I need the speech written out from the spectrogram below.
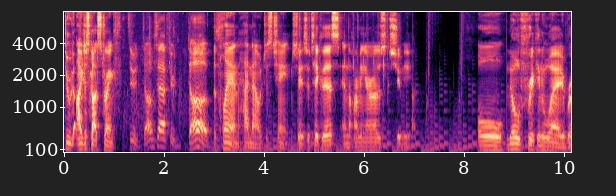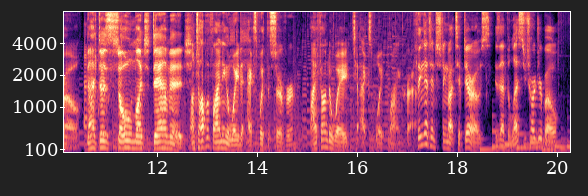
dude, I just got strength. Dude, dubs after dubs. The plan had now just changed. Okay, so take this and the harming arrows, shoot me. Oh, no freaking way, bro. That does so much damage. On top of finding a way to exploit the server, I found a way to exploit Minecraft. The thing that's interesting about tipped arrows is that the less you charge your bow, the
